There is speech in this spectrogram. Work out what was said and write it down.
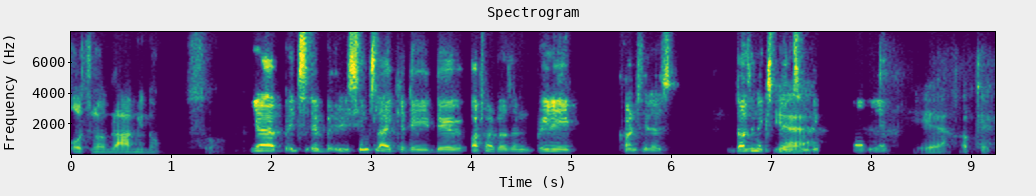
original nominal. So yeah, it's it, it, seems like the the author doesn't really consider doesn't explain yeah. something. yeah. Yeah. Okay.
